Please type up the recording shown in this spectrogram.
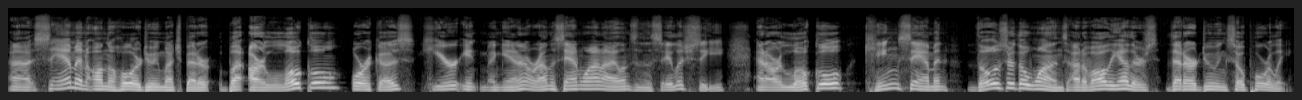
Uh, salmon, on the whole, are doing much better. But our local orcas here, in again around the San Juan Islands and the Salish Sea, and our local king salmon, those are the ones out of all the others that are doing so poorly.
